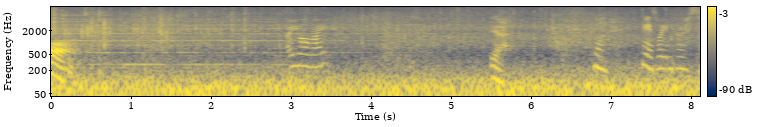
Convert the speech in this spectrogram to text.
Oh, Are you all right? Yeah. Come on. Mia's waiting for us.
